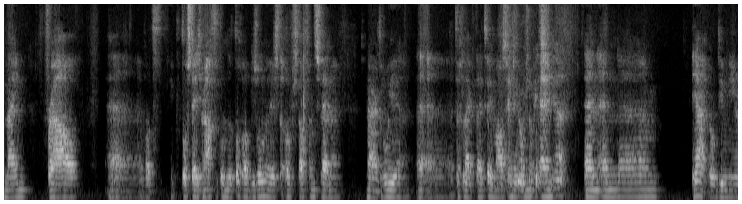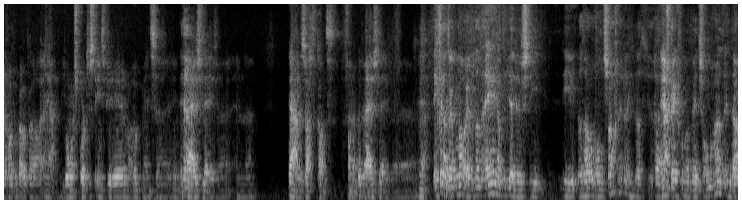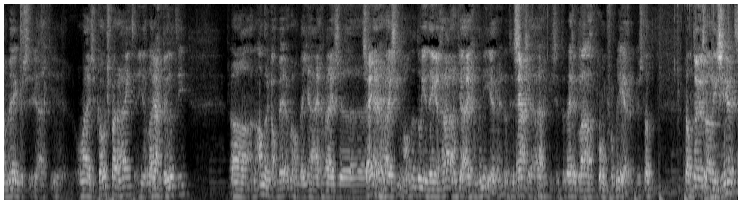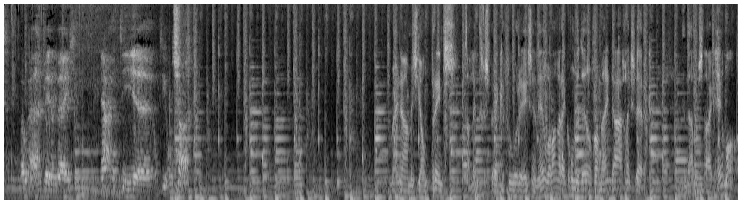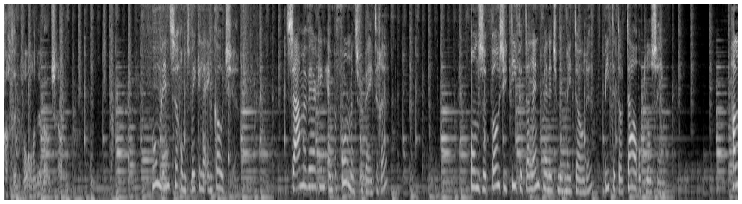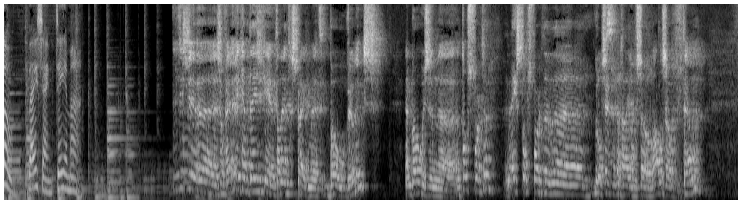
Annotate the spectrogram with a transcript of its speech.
mijn verhaal, wat ik toch steeds meer achterkom dat het toch wel bijzonder is, de overstap van het zwemmen naar het roeien. tegelijkertijd twee masters doen. En, ja. en, en ehm, ja, op die manier hoop ik ook wel ja, jonge sporters te inspireren, maar ook mensen in het bedrijfsleven. En ja, aan de zachte kant van het bedrijfsleven. ja. Ik vind dat ook mooi, want aan de ene kant heb jij dus die, die, dat hoge ontzag, hè, dat je respectvol met mensen omgaat en daarmee dus eigenlijk je onwijze coachbaarheid en je likability. Uh, aan de andere kant ben je ook wel een beetje een eigenwijze, eigenwijze iemand. Dan doe je dingen graag op je eigen manier. Hè? Dat is dat je eigenlijk, je zit er redelijk laat te conformeren. Dus dat, dat neutraliseert ook eigenlijk weer een beetje ja. op, die, uh, op die ontzag. Mijn naam is Jan Prins. Talentgesprekken voeren is een heel belangrijk onderdeel van mijn dagelijks werk. En daarom sta ik helemaal achter de volgende boodschap. Hoe mensen ontwikkelen en coachen. Samenwerking en performance verbeteren. Onze positieve talentmanagementmethode biedt de totaaloplossing. Hallo, wij zijn TMA. Dit is weer uh, zover. Ik heb deze keer een talentgesprek met Bo Willings. En Bo is een, uh, een topsporter, een ex-topsporter. Uh, zeggen, daar ga je ons zo alles over vertellen.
